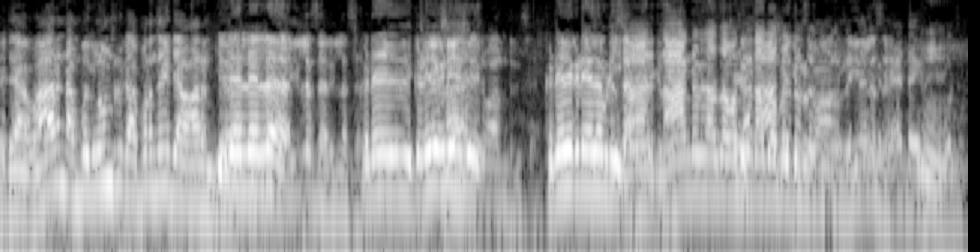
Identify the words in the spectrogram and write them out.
ஏட்டியா வாரண்ட் ஐம்பது கிலோமீட்டருக்கு அப்புறம் தான் ஏட்டியா வாரண்ட் இல்ல இல்ல இல்ல. இல்ல சார் இல்ல சார் கிடையாது கிடையவே கிடையாது. கிடையவே கிடையாது அப்படி. நாங்களும் தான் சார். வந்துட்டு தான் சார் போய்கிட்டு இருக்கோம் இல்ல சார்.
